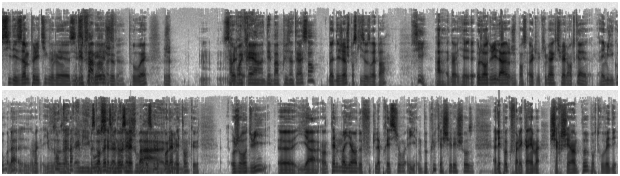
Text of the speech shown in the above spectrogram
Si des hommes politiques venaient Ou des femmes, s'exprimer, hein, je, ouais, je, Ça Ouais, pourrait créer un débat plus intéressant bah déjà, je pense qu'ils oseraient pas. Si. Ah non, a- aujourd'hui là, je pense avec le climat actuel, en tout cas, à Émilie Gour, là, euh, ils vous oseraient pas. euh, Émilie Parce Gour, qu'en fait, ils n'oseraient pas parce que le euh, problème étant que aujourd'hui, euh, il y a un tel moyen de foutre la pression et on peut plus cacher les choses. À l'époque, il fallait quand même chercher un peu pour trouver des.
